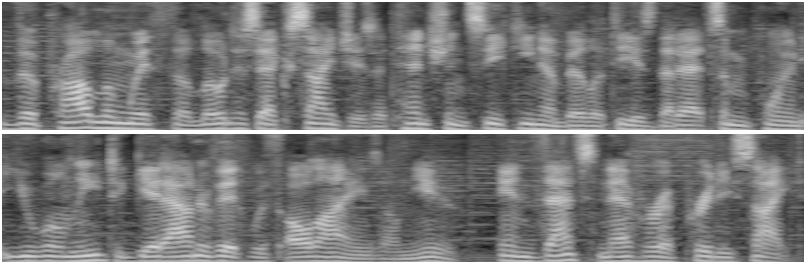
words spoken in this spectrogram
The problem with the Lotus Exige's attention-seeking ability is that at some point you will need to get out of it with all eyes on you, and that's never a pretty sight.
